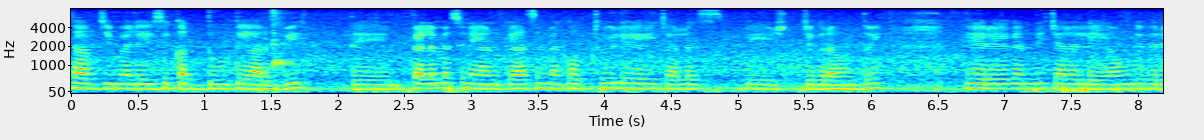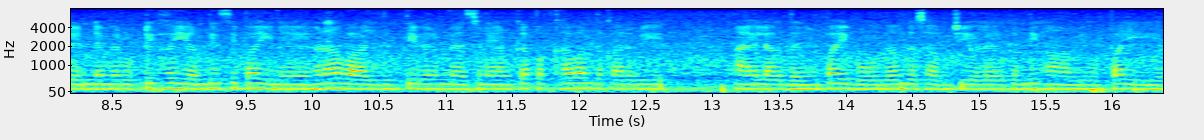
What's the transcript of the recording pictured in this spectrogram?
ਸਬਜ਼ੀ ਮੈਂ ਲਈ ਸੀ ਕੱਦੂ ਤੇ ਅਰਬੀ। ਤੇ ਪਹਿਲਾਂ ਮੈਂ ਸੁਨੇਹਾ ਨੂੰ ਕਿਹਾ ਸੀ, ਮੈਂ ਕਿਹਾ ਉੱਥੋਂ ਹੀ ਲੈ ਆਈ, ਚੱਲ ਵੀ ਜਗਰਾਉਂ ਤੋਂ ਹੀ। ਫਿਰ ਇਹ ਕਹਿੰਦੀ, ਚੱਲ ਲੈ ਆਉਂਗੀ। ਫਿਰ ਇੰਨੇ ਮੈਂ ਰੋਟੀ ਖਾਈ ਜਾਂਦੀ ਸੀ, ਭਾਈ ਨੇ ਹਨਾ ਆਵਾਜ਼ ਦਿੱਤੀ। ਫਿਰ ਮੈਂ ਸੁਨੇਹਾ ਨੂੰ ਕਿਹਾ, ਪੱਖਾ ਬੰਦ ਕਰ ਵੀ। ਐਂ ਲੱਗਦਾ ਜਿਵੇਂ ਭਾਈ ਬੋਲਦਾ ਹੁੰਦਾ ਸਬਜ਼ੀ ਵਾਲਾ। ਕਹਿੰਦੀ, ਹਾਂ ਵੀ ਉਹ ਭਾਈ ਹੈ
